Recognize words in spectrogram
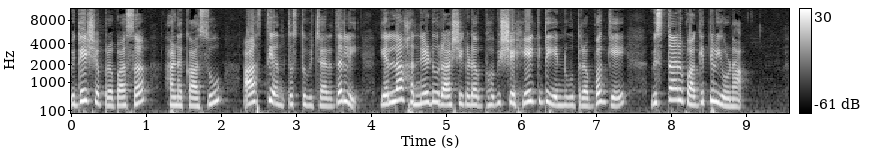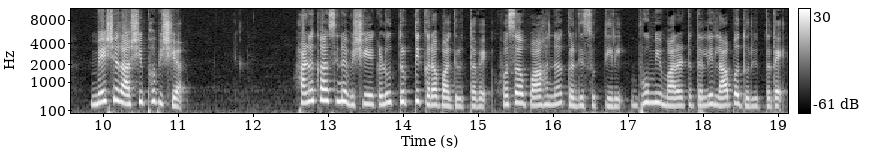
ವಿದೇಶ ಪ್ರವಾಸ, ಹಣಕಾಸು, ಆಸ್ತಿ ಅಂತಸ್ತು ವಿಚಾರದಲ್ಲಿ ಎಲ್ಲ ಹನ್ನೆರಡು ರಾಶಿಗಳ ಭವಿಷ್ಯ ಹೇಗಿದೆ ಎನ್ನುವುದರ ಬಗ್ಗೆ ವಿಸ್ತಾರವಾಗಿ ತಿಳಿಯೋಣ. ಮೇಷರಾಶಿ ಭವಿಷ್ಯ. ಹಣಕಾಸಿನ ವಿಷಯಗಳು ತೃಪ್ತಿಕರವಾಗಿರುತ್ತವೆ. ಹೊಸ ವಾಹನ ಖರೀದಿಸುತ್ತೀರಿ. ಭೂಮಿ ಮಾರಾಟದಲ್ಲಿ ಲಾಭ ದೊರೆಯುತ್ತದೆ.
